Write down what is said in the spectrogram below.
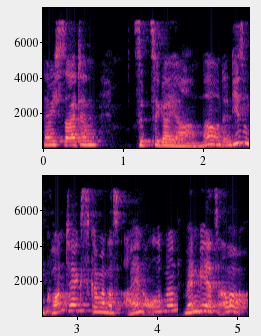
nämlich seit den 70er Jahren. Ne? Und in diesem Kontext kann man das einordnen. Wenn wir jetzt aber,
